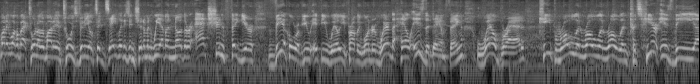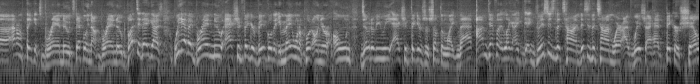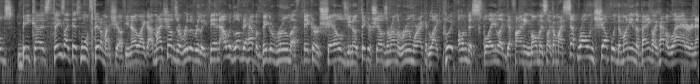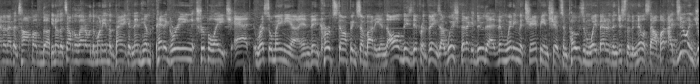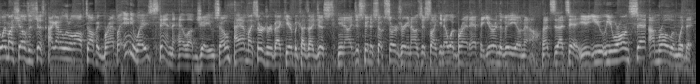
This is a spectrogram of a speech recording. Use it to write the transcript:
everybody? Welcome back to another My Damn Toys video. Today, ladies and gentlemen, we have another action figure vehicle review, if you will. You're probably wondering, where the hell is the damn thing? Well, Brad, keep rolling, rolling, rolling, because here is the, uh, I don't think it's brand new. It's definitely not brand new, but today, guys, we have a brand new action figure vehicle that you may want to put on your own WWE action figures or something like that. I'm definitely, like, I, this is the time, this is the time where I wish I had thicker shelves, because things like this won't fit on my shelf, you know? Like, uh, my shelves are really, really thin. I would love to have a bigger room, a thicker shelves, you know, thicker shelves around the room where I could, like, put on display, like, defining moments. Like, on my Seth Rollins shelf with the Money in the Bank, like, have a ladder and have him at the top of the, you know, the top of the ladder with the Money in the Bank, and then him pedigreeing Triple H at WrestleMania, and then curb stomping somebody, and all of these different things. I wish that I could do that, then winning the championships and pose them way better than just the vanilla style, but I do enjoy my shelves. It's just, I got a little off topic, Brad, but anyways, stand the hell up, Jey Uso. I have my surgery back here because I just, you know, I just finished up surgery and I was just like, you know what, Brad, F it. You're in the video now. That's, that's it. You, you, you were on set. I'm rolling with it.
